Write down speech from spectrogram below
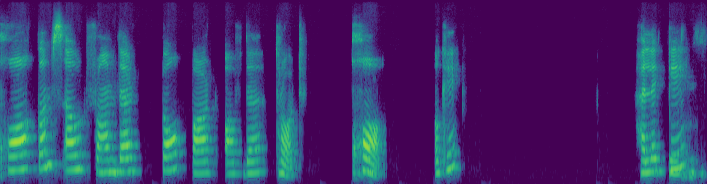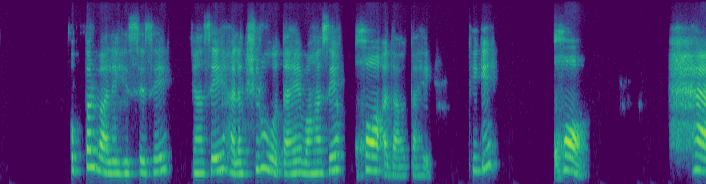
Khaw comes out from the top part of the throat. Khaw. Okay? हलक के ऊपर वाले हिस्से से जहाँ से हलक शुरू होता है वहाँ से खौ अदा होता है ठीक है खौ है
